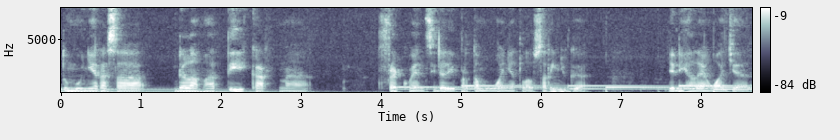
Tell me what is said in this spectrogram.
Tumbuhnya rasa dalam hati karena frekuensi dari pertemuannya terlalu sering juga jadi hal yang wajar.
